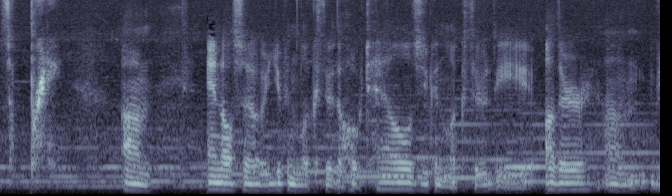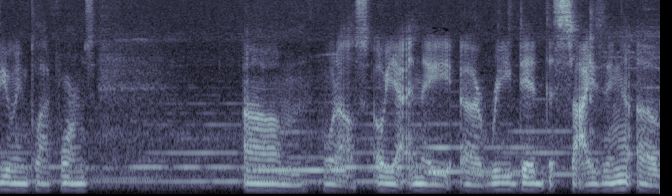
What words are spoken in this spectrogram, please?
so pretty. Um, and also, you can look through the hotels, you can look through the other um, viewing platforms. Um, what else? Oh, yeah, and they uh, redid the sizing of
